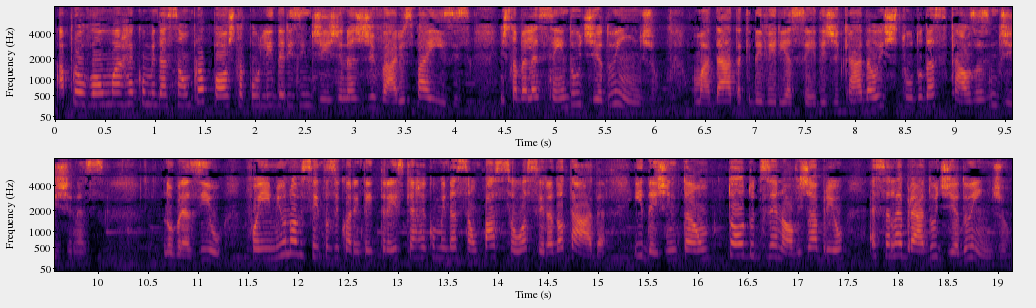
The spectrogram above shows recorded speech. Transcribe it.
aprovou uma recomendação proposta por líderes indígenas de vários países, estabelecendo o Dia do Índio, uma data que deveria ser dedicada ao estudo das causas indígenas. No Brasil, foi em 1943 que a recomendação passou a ser adotada, e desde então, todo 19 de abril é celebrado o Dia do Índio.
